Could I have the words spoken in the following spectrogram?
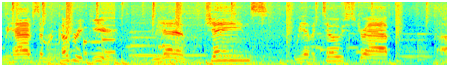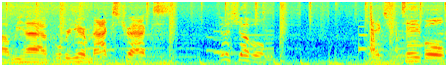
we have some recovery gear. We have chains, we have a tow strap, uh, we have over here MAXTRAX and a shovel, an extra table,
